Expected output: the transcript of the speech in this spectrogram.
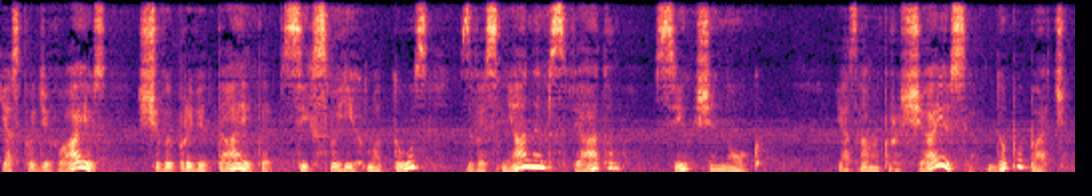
Я сподіваюсь, що ви привітаєте всіх своїх матусь з весняним святом всіх жінок. Я з вами прощаюся. До побачення.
